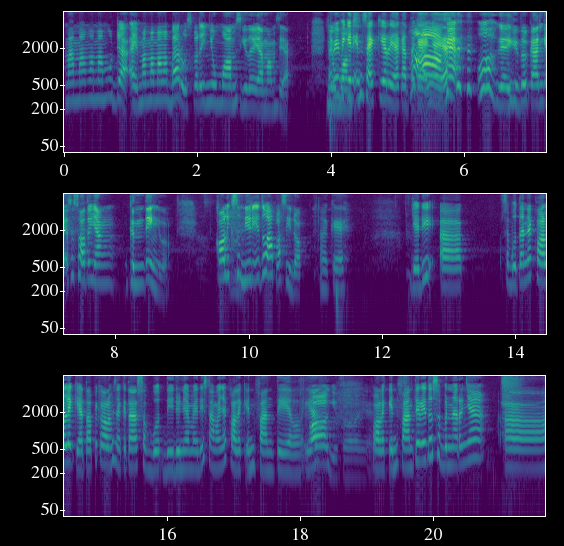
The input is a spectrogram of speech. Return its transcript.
mama-mama muda, eh mama-mama baru seperti new moms gitu ya, moms ya. New Tapi moms. bikin insecure ya kata kayaknya ya. Kayak, uh kayak gitu kan, kayak sesuatu yang genting gitu. Kolik sendiri itu apa sih, Dok? Oke. Okay. Jadi uh, sebutannya kolik ya, tapi kalau misalnya kita sebut di dunia medis namanya kolik infantil ya. Oh gitu ya. Kolik infantil itu sebenarnya uh,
